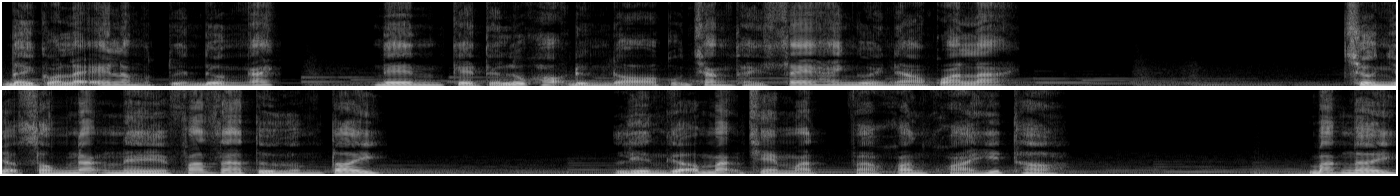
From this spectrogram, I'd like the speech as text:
Đây có lẽ là một tuyến đường ngách, nên kể từ lúc họ đứng đó cũng chẳng thấy xe hay người nào qua lại. Trường nhựa sống nặng nề phát ra từ hướng tây. Liền gỡ mạng che mặt và khoan khoái hít thở. Bác ngây,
